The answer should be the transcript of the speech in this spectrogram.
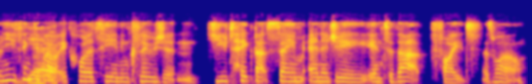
when you think about equality and inclusion, do you take that same energy into that fight as well?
